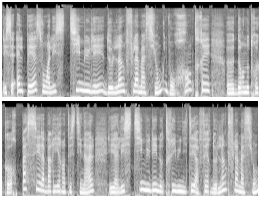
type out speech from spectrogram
et ces LPS vont aller stimuler de l'inflammation, ils vont rentrer euh, dans notre corps, passer la barrière intestinale et aller stimuler notre immunité à faire de l'inflammation.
